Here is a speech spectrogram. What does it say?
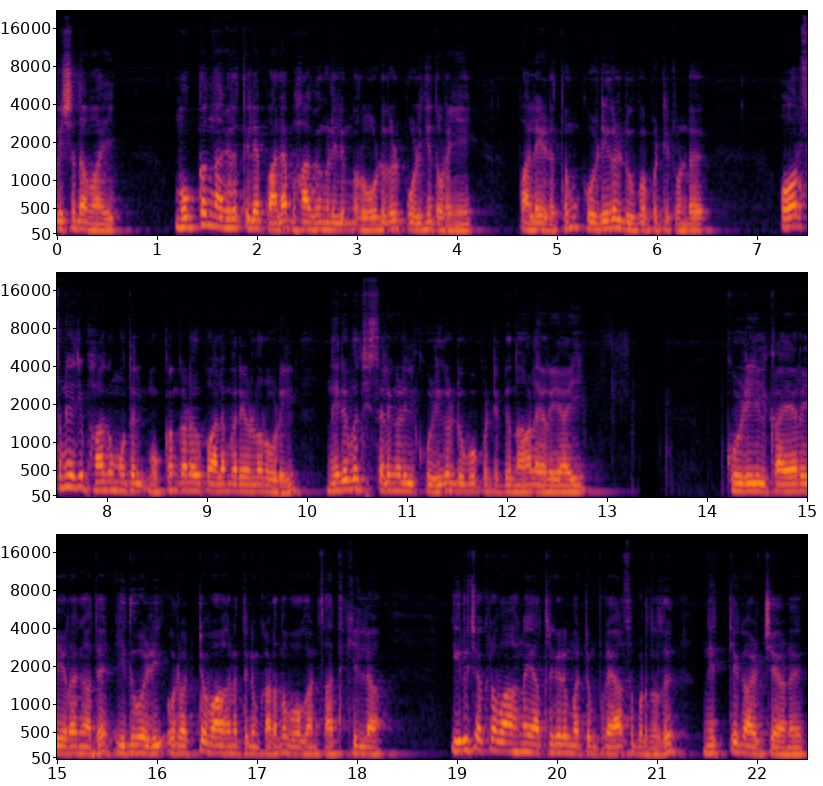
വിശദമായി. മുക്കം നഗരത്തിലെ പല ഭാഗങ്ങളിലും റോഡുകൾ പൊളിഞ്ഞു തുടങ്ങി. പലയിടത്തും കുഴികൾ രൂപപ്പെട്ടിട്ടുണ്ട്. ഓർഫനേജ് ഭാഗം മുതൽ മുക്കം കടവ് പാലം വരെയുള്ള റോഡിൽ നിരവധി സ്ഥലങ്ങളിൽ കുഴികൾ രൂപപ്പെട്ടിട്ട് നാളേറെയായി. കുഴിയിൽ കയറി ഇറങ്ങാതെ ഇതുവഴി ഒരൊറ്റ വാഹനത്തിനും കടന്നു പോകാൻ സാധിക്കില്ല. ഇരുചക്ര വാഹന യാത്രികരും മറ്റും പ്രയാസപ്പെടുന്നത് നിത്യകാഴ്ചയാണ്.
